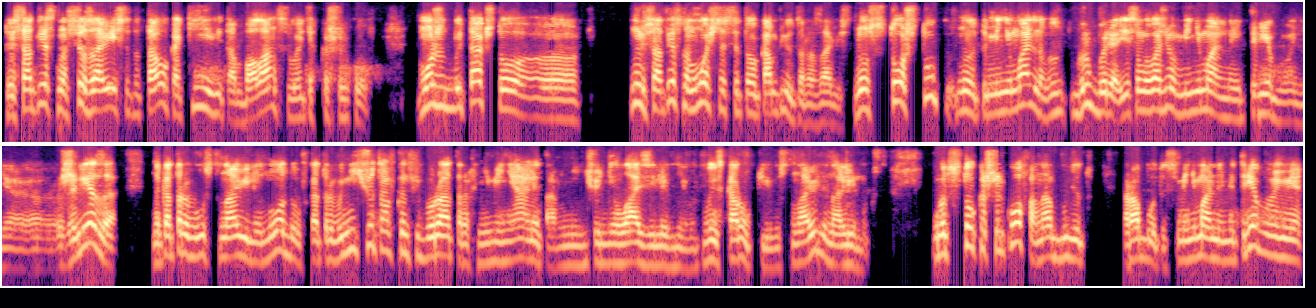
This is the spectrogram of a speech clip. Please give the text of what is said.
То есть, соответственно, все зависит от того, какие там балансы у этих кошельков. Может быть так, что, э, ну и, соответственно, мощность этого компьютера зависит. Но 100 штук, ну это минимально, грубо говоря, если мы возьмем минимальные требования э, железа, на которые вы установили ноду, в которой вы ничего там в конфигураторах не меняли, там ничего не лазили в ней, вот вы из коробки ее установили на Linux, вот 100 кошельков, она будет работать с минимальными требованиями,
